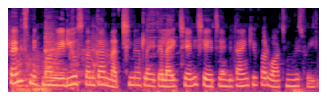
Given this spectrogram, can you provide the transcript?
ఫ్రెండ్స్ మీకు మా వీడియోస్ కనుక నచ్చినట్లయితే లైక్ చేయండి షేర్ చేయండి. Thank you for watching this video.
